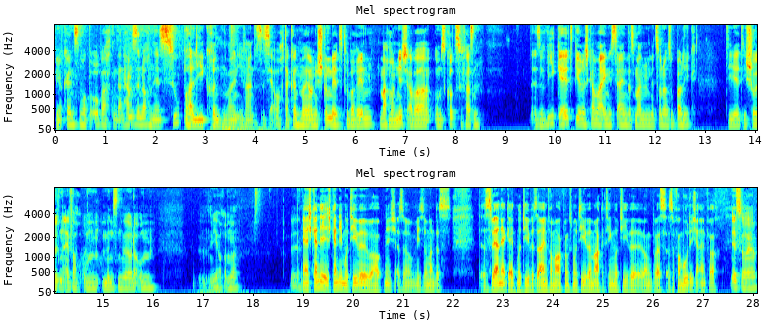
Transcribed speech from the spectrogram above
Wir können es nur beobachten. Dann haben sie noch eine Super League gründen wollen, Ivan. Das ist ja auch, da könnten wir ja auch eine Stunde jetzt drüber reden. Machen wir nicht, aber um es kurz zu fassen. Also wie geldgierig kann man eigentlich sein, dass man mit so einer Super League die, die Schulden einfach ummünzen will oder um, wie auch immer. Will. Ja, ich kenne die, kenn die Motive überhaupt nicht. Also wieso man das das werden ja Geldmotive sein, Vermarktungsmotive, Marketingmotive, irgendwas, also vermute ich einfach. Ist so, ja.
